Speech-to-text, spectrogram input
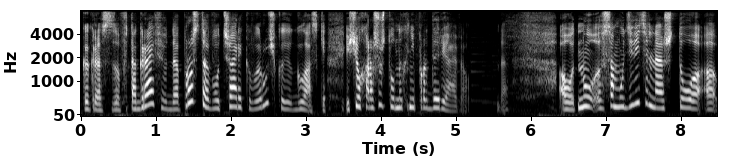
как раз фотографию, да, просто вот шариковой ручкой глазки. Еще хорошо, что он их не продырявил. Да. А вот. Ну, самое удивительное, что а,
